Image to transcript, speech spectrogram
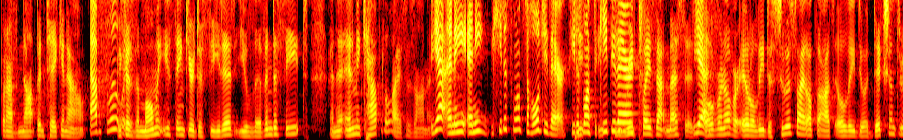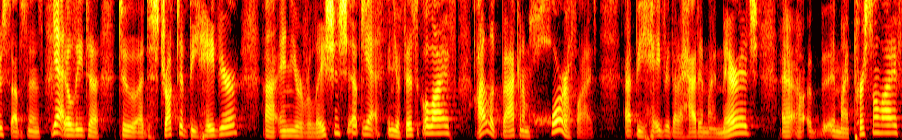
but I've not been taken out. Absolutely. Because the moment you think you're defeated, you live in defeat, and the enemy capitalizes on it. Yeah, and he and he he just wants to hold you there. He just He- wants to keep you there. He replays that message Yes. over and over. It'll lead to suicidal thoughts. It'll lead to addiction through substance. Yes. It'll lead to to destructive behavior uh, in your relationships. Yes. In your physical life. I look back and I'm horrified at behavior that I had in my marriage, uh, uh, in my personal life.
